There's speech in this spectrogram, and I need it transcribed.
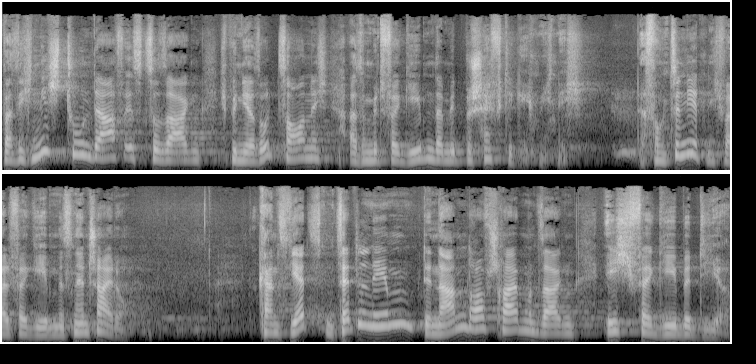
Was ich nicht tun darf, ist zu sagen, ich bin ja so zornig, also mit Vergeben, damit beschäftige ich mich nicht. Das funktioniert nicht, weil Vergeben ist eine Entscheidung. Du kannst jetzt einen Zettel nehmen, den Namen draufschreiben und sagen, ich vergebe dir.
